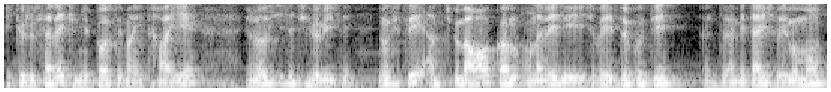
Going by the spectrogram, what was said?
et que je savais que mes potes, eh ben, ils travaillaient, j'avais aussi cette culpabilité. Donc c'était un petit peu marrant comme on avait les, j'avais les deux côtés euh, de la médaille. J'avais le moment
